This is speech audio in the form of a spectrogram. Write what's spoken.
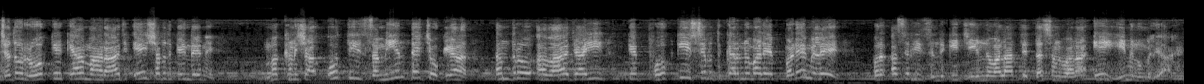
ਜਦੋਂ ਰੋਕ ਕੇ ਕਿਹਾ, ਮਹਾਰਾਜ, ਇਹ ਸ਼ਬਦ ਕਹਿੰਦੇ ਨੇ, ਮੱਖਣ ਸ਼ਾਹ ਉੱਥੀ ਜ਼ਮੀਨ ਤੇ ਝੁਕਿਆ, ਅੰਦਰੋਂ ਆਵਾਜ਼ ਆਈ ਕਿ ਫੋਕੀ ਸਿਫਤ ਕਰਨ ਵਾਲੇ ਬੜੇ ਮਿਲੇ, ਪਰ ਅਸਲੀ ਜ਼ਿੰਦਗੀ ਜੀਣ ਵਾਲਾ ਤੇ ਦੱਸਣ ਵਾਲਾ ਇਹ ਹੀ ਮੈਨੂੰ ਮਿਲਿਆ ਹੈ।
